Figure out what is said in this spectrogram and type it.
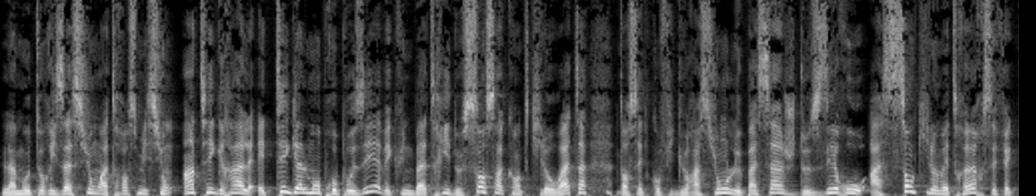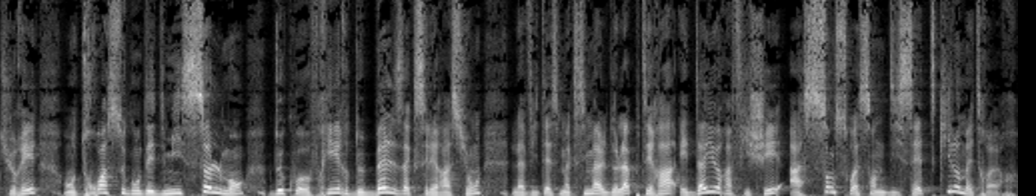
La motorisation à transmission intégrale est également proposée avec une batterie de 150 kW. Dans cette configuration, le passage de 0 à 100 km heure s'effectuerait en 3 secondes et demie seulement, de quoi offrir de belles accélérations. La vitesse maximale de l'Aptera est d'ailleurs affichée à 177 km heure.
